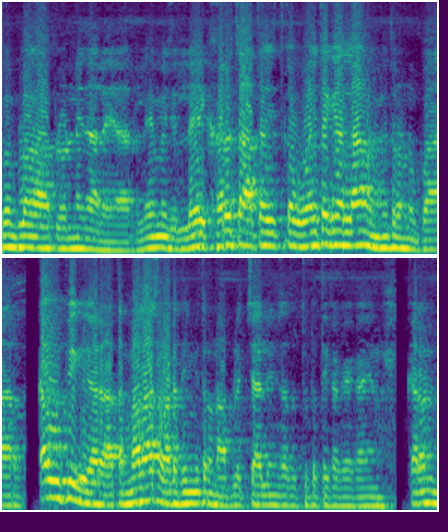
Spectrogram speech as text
पण ब्लॉग अपलोड नाही झाला यार. लय म्हणजे लय खरंच आता इतका वयता घ्यायला मित्रांनो पार काय उपयोग आहे यार? आता मला असं वाटत मित्रांनो आपलं चॅलेंज आता तुटते का काय काय नाही. कारण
